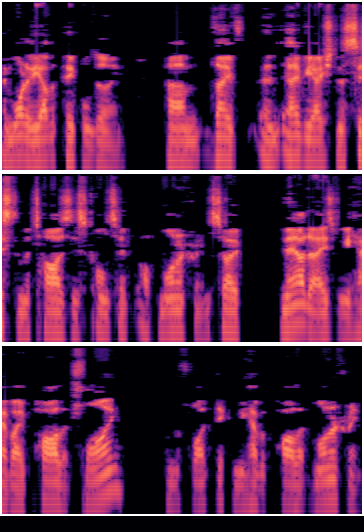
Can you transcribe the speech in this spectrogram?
And what are the other people doing? Um, they've, and aviation has systematized this concept of monitoring. So nowadays we have a pilot flying on the flight deck and we have a pilot monitoring.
